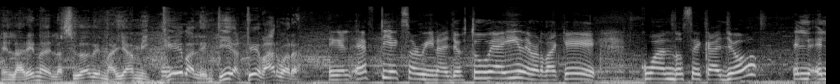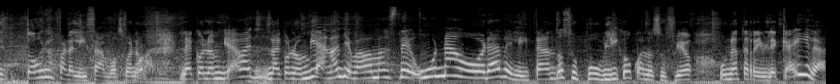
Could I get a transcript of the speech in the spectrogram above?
en la arena de la ciudad de Miami. ¡Qué valentía, qué bárbara! En el FTX Arena, yo estuve ahí, de verdad que cuando se cayó, el- el- todos nos paralizamos. Bueno, la, colombiana, la colombiana llevaba más de una hora deleitando a su público cuando sufrió una terrible caída.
